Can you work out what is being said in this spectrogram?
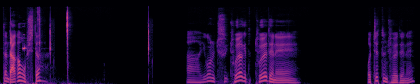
일단 나가 봅시다. 아 이거는 주, 줘야 줘야 되네. 어쨌든 줘야 되네.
